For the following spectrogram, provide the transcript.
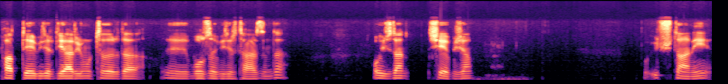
patlayabilir, diğer yumurtaları da e, bozabilir tarzında. O yüzden şey yapacağım. Bu 3 taneyi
